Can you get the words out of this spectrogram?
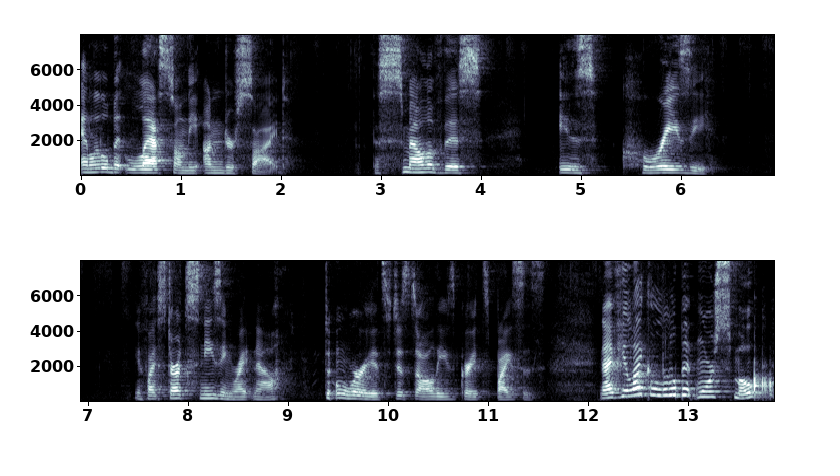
and a little bit less on the underside. The smell of this is crazy. If I start sneezing right now, don't worry, it's just all these great spices. Now, if you like a little bit more smoke,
